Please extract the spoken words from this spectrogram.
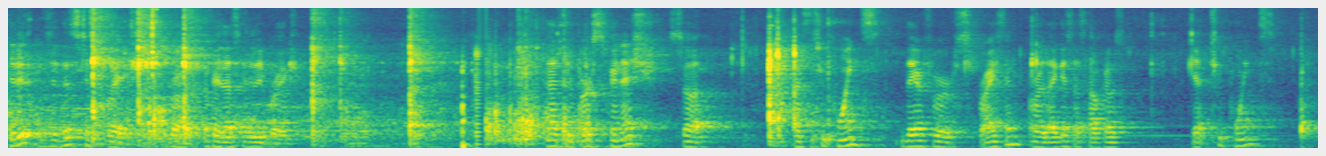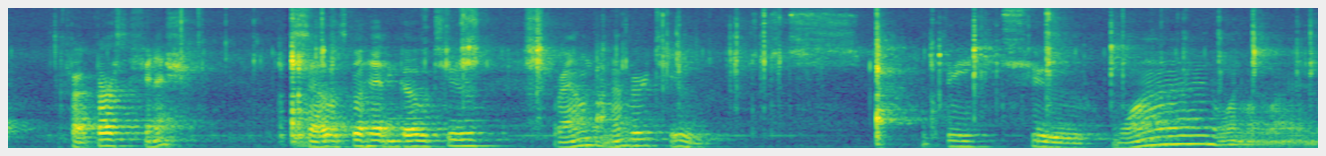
Did it? Did this just break? Okay, that's gonna break. That's a burst finish, so that's two points there for Spryzen, or I guess that's how it goes. Yeah, two points for a burst finish. So let's go ahead and go to round number two. Three, two, one, one, one, one.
